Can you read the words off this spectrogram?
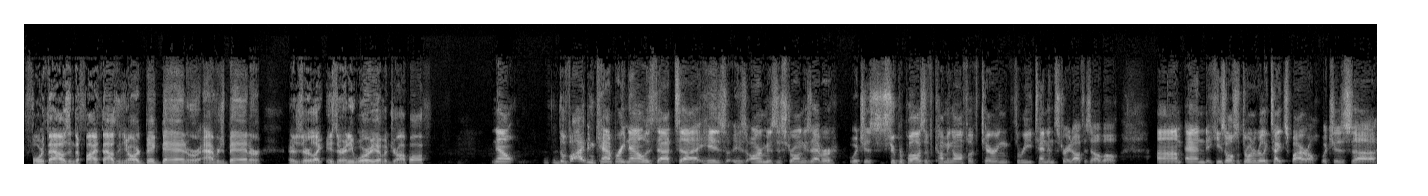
four thousand to five thousand yard Big Ben or average Ben, or is there like is there any worry of a drop off? Now, the vibe in camp right now is that uh, his his arm is as strong as ever, which is super positive coming off of tearing three tendons straight off his elbow. Um, and he's also thrown a really tight spiral, which is uh,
